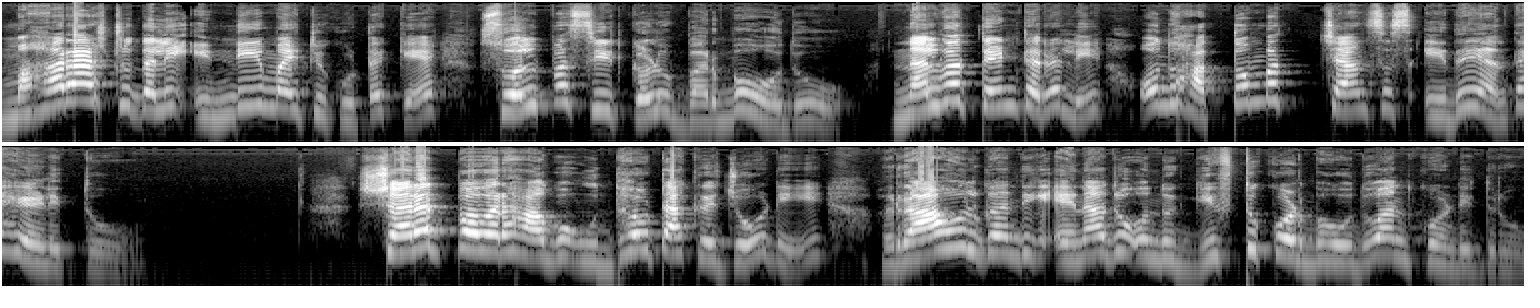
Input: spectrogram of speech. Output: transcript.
ಮಹಾರಾಷ್ಟ್ರದಲ್ಲಿ ಇಂಡಿ ಮೈತ್ರಿಕೂಟಕ್ಕೆ ಸ್ವಲ್ಪ ಸೀಟ್ಗಳು ಬರಬಹುದು ನಲವತ್ತೆಂಟರಲ್ಲಿ ಒಂದು ಹತ್ತೊಂಬತ್ತು ಚಾನ್ಸಸ್ ಇದೆ ಅಂತ ಹೇಳಿತ್ತು. ಶರದ್ ಪವಾರ್ ಹಾಗೂ ಉದ್ಧವ್ ಠಾಕ್ರೆ ಜೋಡಿ ರಾಹುಲ್ ಗಾಂಧಿಗೆ ಏನಾದರೂ ಒಂದು ಗಿಫ್ಟ್ ಕೊಡಬಹುದು ಅಂದ್ಕೊಂಡಿದ್ರು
